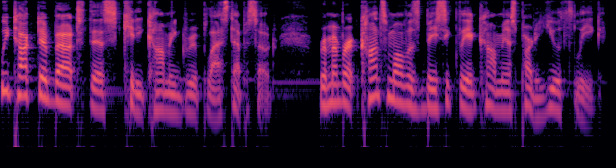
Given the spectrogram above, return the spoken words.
We talked about this kitty commie group last episode. Remember, Komsomol was basically a Communist Party youth league.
